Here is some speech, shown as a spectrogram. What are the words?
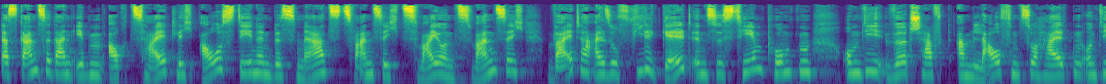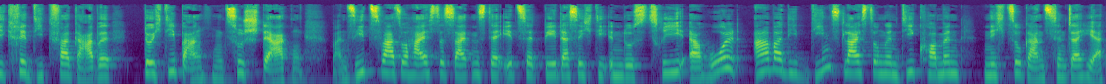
Das Ganze dann eben auch zeitlich ausdehnen bis März 2022. Weiter also viel Geld ins System pumpen, um die Wirtschaft am Laufen zu halten und die Kreditvergabe durch die Banken zu stärken. Man sieht zwar, so heißt es seitens der EZB, dass sich die Industrie erholt, aber die Dienstleistungen, die kommen nicht so ganz hinterher.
